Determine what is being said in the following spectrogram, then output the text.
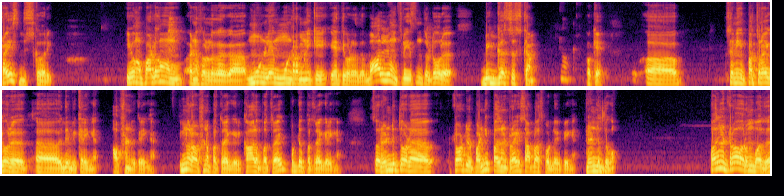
ப்ரைஸ் டிஸ்கவரி இவங்க பாட்டுக்கும் என்ன சொல்றது அஹ், மூணுலேயே மூன்றரை மணிக்கு ஏற்றி விடுறது. வால்யூம் ஃப்ரீஸ்னு சொல்லிட்டு ஒரு பிக்கஸ்ட் ஸ்கேம் ஓகே சரி நீங்கள் பத்து ரூபாய்க்கு ஒரு இது விற்கிறீங்க ஆப்ஷன் விற்கிறீங்க இன்னொரு ஆப்ஷனை பத்து ரூபாய்க்கு. காலை பத்து ரூபாய்க்கு புட்டு பத்து ரூபாய்க்கு ஸோ ரெண்டுத்தோட டோட்டல் பண்ணி பதினெட்டு ரூபாய்க்கு ஸ்டாப் லாஸ் போட்டு வைப்பீங்க. ரெண்டுத்துக்கும். பதினெட்டு ரூபா வரும்போது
